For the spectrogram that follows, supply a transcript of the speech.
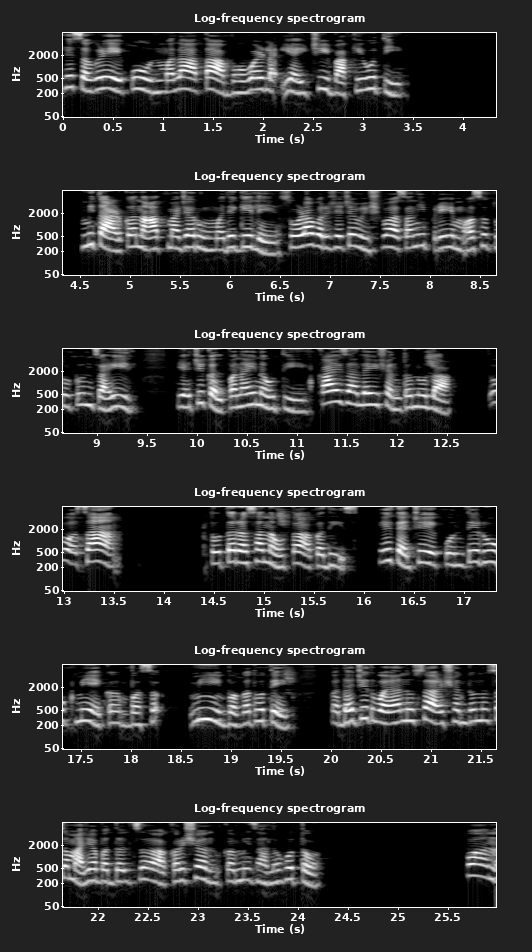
हे सगळे ऐकून मला आता भोवळ यायची बाकी होती. मी ताडकन आत माझ्या रूममध्ये गेले. सोळा वर्षाच्या विश्वास आणि प्रेम असं तुटून जाईल. याची कल्पनाही नव्हती. काय झालंय शंतनूला? तो असा तो तर असा नव्हता कधीच. हे त्याचे कोणते रूप मी एक बस मी बघत होते. कदाचित वयानुसार शंतनूचं माझ्याबद्दलचं आकर्षण कमी झालं होतं. पण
